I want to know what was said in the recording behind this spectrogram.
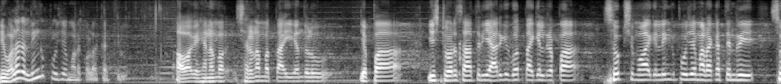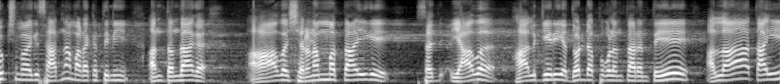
ನೀ ಒಳಗೆ ಲಿಂಗ ಪೂಜೆ ಮಾಡ್ಕೊಳಕತ್ತಿಲ್ಲ ಅವಾಗ ಹೆಣಮ ಶರಣಮ್ಮ ತಾಯಿ ಅಂದಳು ಯಪ್ಪ, ಇಷ್ಟು ವರ್ಷ ಆತ್ರಿ, ಯಾರಿಗೂ ಗೊತ್ತಾಗಿಲ್ರಪ್ಪ. ಸೂಕ್ಷ್ಮವಾಗಿ ಲಿಂಗ ಪೂಜೆ ಮಾಡಾಕತ್ತೀನಿ ರೀ, ಸೂಕ್ಷ್ಮವಾಗಿ ಸಾಧನ ಮಾಡಾಕತ್ತೀನಿ ಅಂತಂದಾಗ ಆವ ಶರಣಮ್ಮ ತಾಯಿಗೆ ಸಜ್, ಯಾವ ಹಾಲ್ಕೇರಿಯ ದೊಡ್ಡ ಅಪ್ಪಗಳಂತಾರಂತೆ ಅಲ್ಲ ತಾಯಿ,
